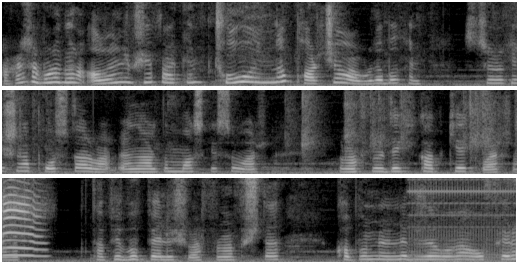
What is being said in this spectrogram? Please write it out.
Arkadaşlar burada ben az önce bir şey fark ettim. Çoğu oyunda parça var burada bakın. Story poster var. Leonard'ın maskesi var. FNAF 1'deki cupcake var. Sonra Tabii bu peluş var. FNAF 3'te kapının önünde bize vuran o Freddy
